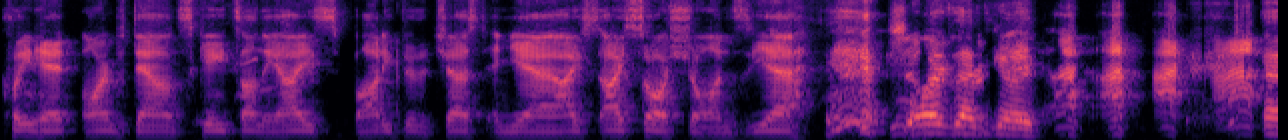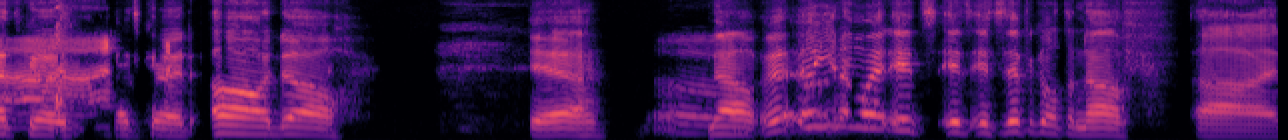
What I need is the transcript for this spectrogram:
clean hit, arms down, skates on the ice, body through the chest, and yeah, I, I saw Sean's. Yeah, Sean's. That's good. that's good. That's good. Oh no. Yeah. Oh, no, God. you know what? It's it's it's difficult enough uh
